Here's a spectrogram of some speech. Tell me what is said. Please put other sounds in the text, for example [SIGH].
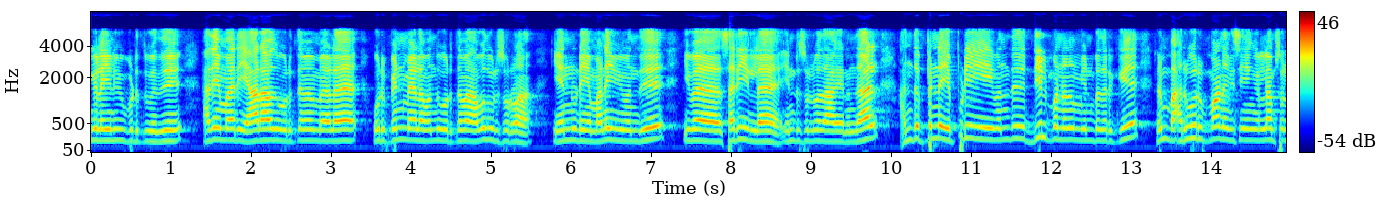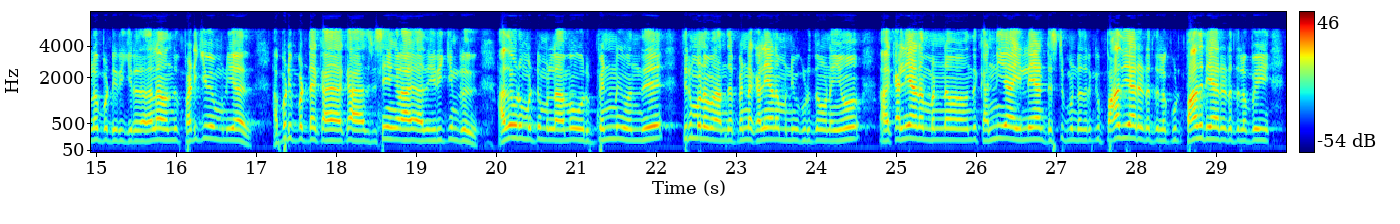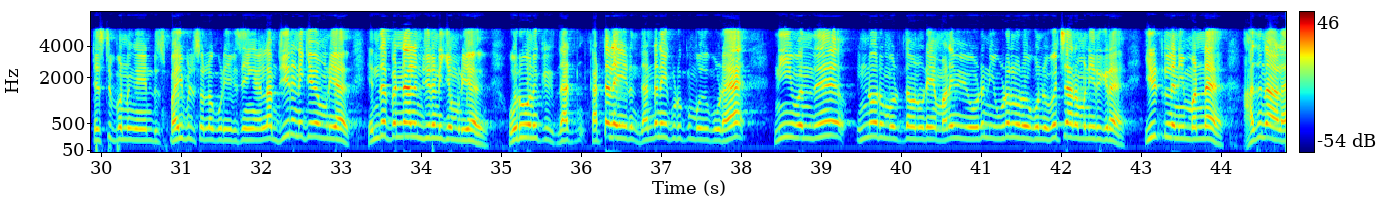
களை இழிவுபடுத்துவது. அதே மாதிரி யாராவது ஒருத்தவன் மேலே ஒரு பெண் மேலே வந்து ஒருத்தவன் அவதூறு சொல்கிறான் என்னுடைய மனைவி வந்து இவ சரியில்லை என்று சொல்வதாக இருந்தால் அந்த பெண்ணை எப்படி வந்து டீல் பண்ணணும் என்பதற்கு ரொம்ப அருவருப்பான விஷயங்கள்லாம் சொல்லப்பட்டிருக்கிறது. அதெல்லாம் வந்து படிக்கவே முடியாது. அப்படிப்பட்ட க க விஷயங்களாக அது இருக்கின்றது. அதோடு மட்டும் இல்லாமல் ஒரு பெண்ணு வந்து திருமணம் அந்த பெண்ணை கல்யாணம் பண்ணி கொடுத்தவனையும் கல்யாணம் பண்ணவன் வந்து கன்னியா இல்லையான்னு டெஸ்ட் பண்ணுறதற்கு பாதியார் இடத்துல பாதிரியார் இடத்துல போய் டெஸ்ட் பண்ணுங்க என்று பைபிள் சொல்லக்கூடிய விஷயங்கள் எல்லாம் ஜீரணிக்கவே முடியாது. எந்த பெண்ணாலும் ஜீரணிக்க முடியாது. ஒருவனுக்கு தட்- கட்டளை தண்டனை கொடுக்கும்போது கூட நீ வந்து இன்னொரு ஒருத்தவனுடைய மனைவியோடு நீ உடல் உறவு கொண்டு விபச்சாரம் பண்ணியிருக்கிற இருட்டில் நீ பண்ண அதனால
